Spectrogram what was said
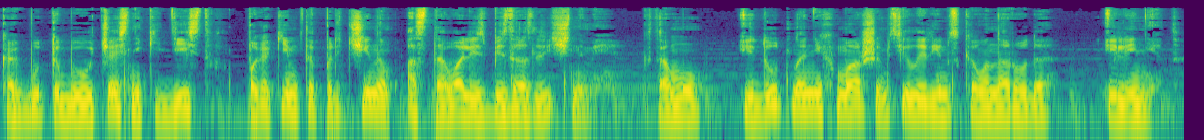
Как будто бы участники действий по каким-то причинам оставались безразличными к тому, идут на них маршем силы римского народа или нет.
